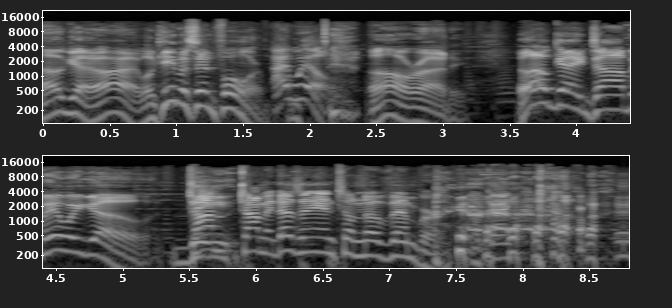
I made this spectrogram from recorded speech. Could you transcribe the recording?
All right. Well, keep us informed. I will. All righty. Okay, Tom. Here we go. The- Tom, Tom, it doesn't end until November. Okay.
